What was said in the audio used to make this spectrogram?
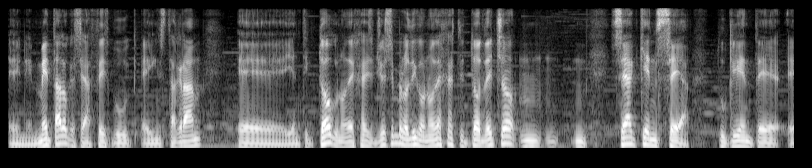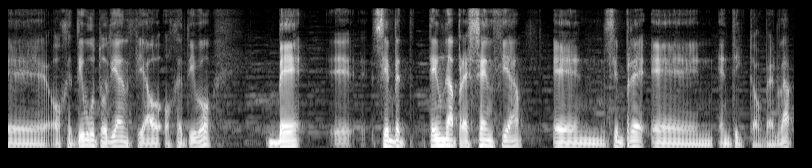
en Meta, lo que sea Facebook e Instagram, eh, y en TikTok. No dejes, yo siempre lo digo, no dejes TikTok. De hecho, mm, mm, mm, sea quien sea tu cliente eh, objetivo, tu audiencia objetivo, ve, siempre ten una presencia en, siempre en, en TikTok, ¿verdad?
